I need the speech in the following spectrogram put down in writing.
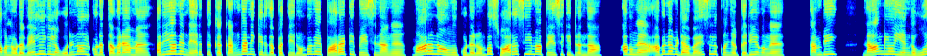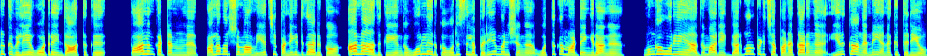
அவனோட வேலைகளை ஒரு நாள் கூட தவறாம சரியான நேரத்துக்கு கண்காணிக்கிறத பத்தி ரொம்பவே பாராட்டி பேசினாங்க. மாறன் அவங்க கூட ரொம்ப சுவாரஸ்யமா பேசிக்கிட்டு இருந்தான். அவங்க அவனை விட வயசுல கொஞ்சம் பெரியவங்க. தம்பி நாங்களும் எங்க ஊருக்கு வெளியே ஓடுற இந்த ஆத்துக்கு பாலம் கட்டணும்னு பல வருஷமா முயற்சி பண்ணிக்கிட்டு தான் இருக்கோம். ஆனா அதுக்கு எங்க ஊர்ல இருக்க ஒரு சில பெரிய மனுஷங்க ஒத்துக்க மாட்டேங்கிறாங்க. உங்க ஊர்லயும் அது மாதிரி கர்வம் பிடிச்ச பணக்காரங்க இருக்காங்கன்னு எனக்கு தெரியும்.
